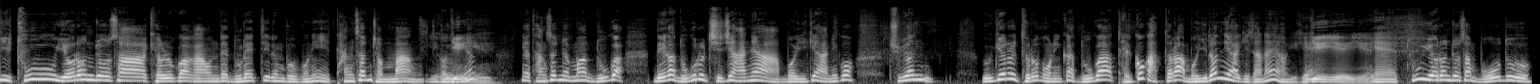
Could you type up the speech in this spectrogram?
이두 여론조사 결과 가운데 눈에 띄는 부분이 당선 전망이거든요. 예, 예. 그러니까 당선 전망 누가 내가 누구를 지지하냐 뭐 이게 아니고 주변 의견을 들어보니까 누가 될 것 같더라 뭐 이런 이야기잖아요 이게 예, 예, 예. 예, 두 여론조사 모두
